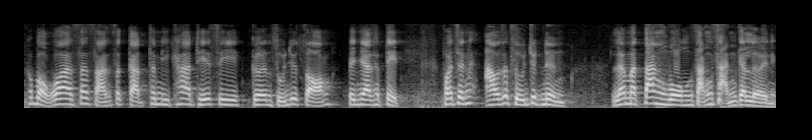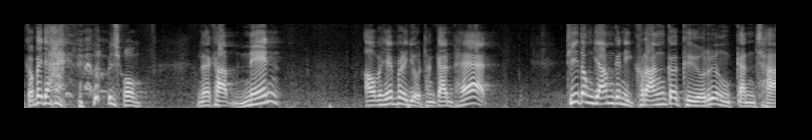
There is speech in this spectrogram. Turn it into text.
เขาบอกว่าถ้าสารสกัดถ้ามีค่า THC เกิน 0.2 เป็นยาเสพติด เพราะฉะนั้นเอาสัก 0.1 แล้วมาตั้งวงสังสรรค์กันเลยเนี่ยก็ไม่ได้ท่านผู้ชมนะครับ เน้นเอาไปใช้ประโยชน์ทางการแพทย์ ที่ต้องย้ำกันอีกครั้งก็คือเรื่องกัญชา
